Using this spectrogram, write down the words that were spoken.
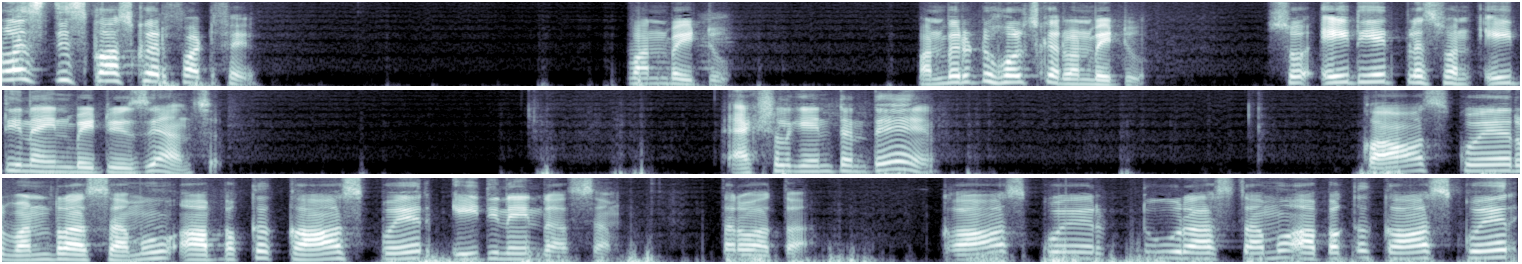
plus this cos square 45. 1 by 2. 1 by root 2 whole square 1 by 2. So 88 plus 1, 89 by 2 is the answer. యాక్చువల్గా ఏంటంటే కాస్ స్క్వేర్ వన్ రాసాము ఆ పక్క కాస్ స్క్వేర్ ఎయిటీ నైన్ రాస్తాం తర్వాత కాస్ స్క్వేర్ టూ రాస్తాము ఆ పక్క కాస్ స్క్వేర్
